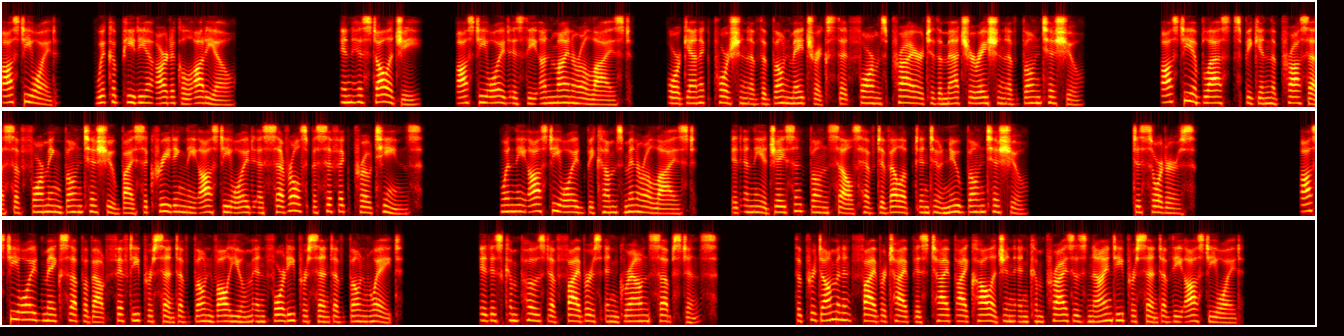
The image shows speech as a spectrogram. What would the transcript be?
Osteoid, Wikipedia article audio. In histology, osteoid is the unmineralized, organic portion of the bone matrix that forms prior to the maturation of bone tissue. Osteoblasts begin the process of forming bone tissue by secreting the osteoid as several specific proteins. When the osteoid becomes mineralized, it and the adjacent bone cells have developed into new bone tissue. Disorders Osteoid makes up about 50% of bone volume and 40% of bone weight. It is composed of fibers and ground substance. The predominant fiber type is type I collagen and comprises 90% of the osteoid.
